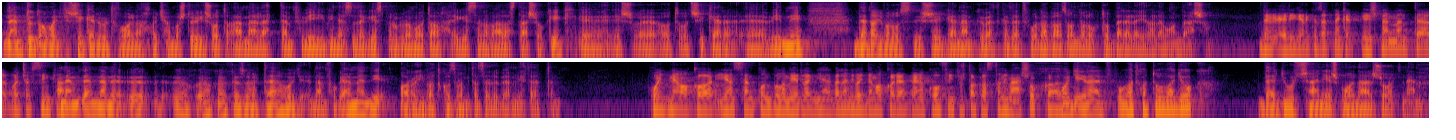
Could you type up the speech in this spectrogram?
Nem tudom, hogy sikerült volna, hogyha most ő is ott áll mellettem végigvinni ezt az egész programot a, egészen a választásokig, és ott, ott siker vinni, de nagy valószínűséggel nem következett volna be azonnal október elején a lemondásom. De ő elígérkezett neked, és nem ment el, vagy csak szimplán? Nem, nem, nem, ő, ő, ő közölte, hogy nem fog elmenni, arra hivatkozva, amit az előbb említettem. Hogy nem akar ilyen szempontból a mérleg nyelve lenni, vagy nem akar ebben a konfliktust akasztani másokkal? Hogy én elfogadható vagyok, de Gyurcsány és Molnár Zsolt nem.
